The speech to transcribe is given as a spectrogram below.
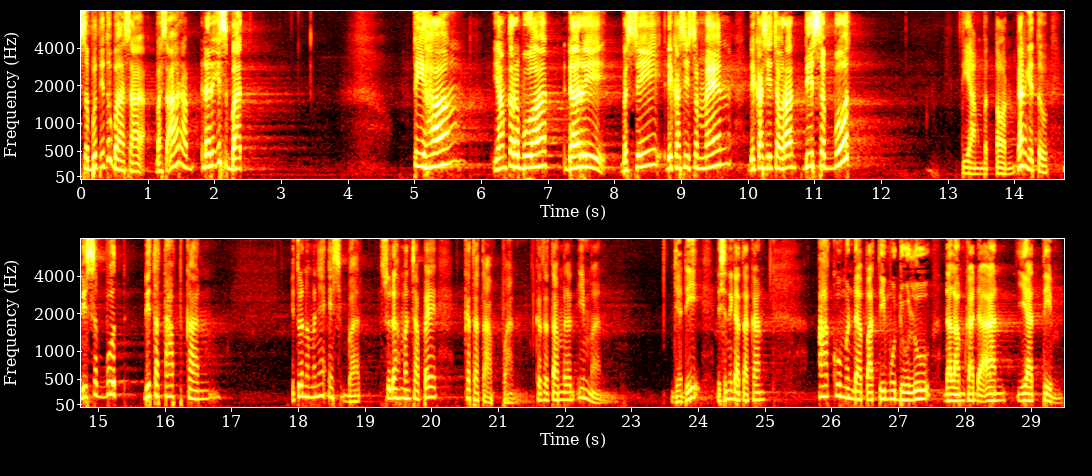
Sebut itu bahasa bahasa Arab dari isbat Tihang yang terbuat dari besi dikasih semen, dikasih coran disebut tiang beton. Kan gitu, disebut, ditetapkan. Itu namanya isbat, sudah mencapai ketetapan, ketetapan iman. Jadi di sini katakan aku mendapatimu dulu dalam keadaan yatim,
